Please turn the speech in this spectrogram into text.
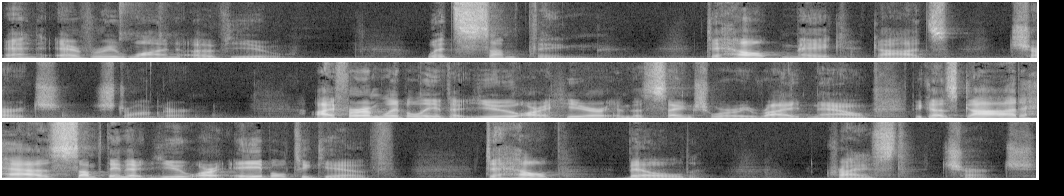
and every one of you with something to help make God's church stronger. I firmly believe that you are here in the sanctuary right now because God has something that you are able to give to help build Christ Church.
